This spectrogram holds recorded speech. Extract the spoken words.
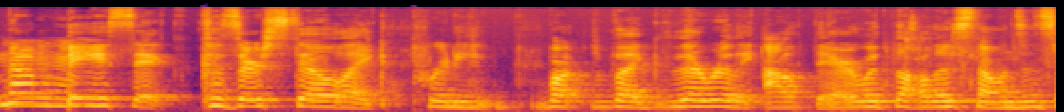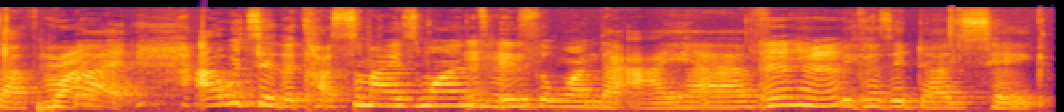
not basic because they're still like pretty but like they're really out there with all the stones and stuff Right. Mm-hmm. but i would say the customized ones is the one that i have Mhm. because it does take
